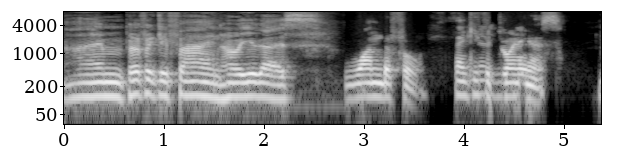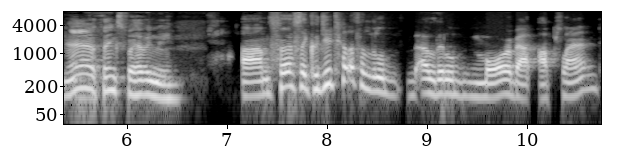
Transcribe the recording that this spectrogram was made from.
I'm perfectly fine. How are you guys? Wonderful. Thank you for joining us. Yeah, thanks for having me. Um, firstly, could you tell us a little a little more about Upland?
